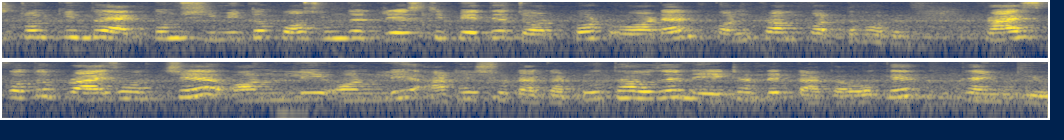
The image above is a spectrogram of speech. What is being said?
স্টক কিন্তু একদম সীমিত পছন্দের ড্রেসটি পেতে জটপট অর্ডার কনফার্ম করতে হবে। প্রাইস কত? প্রাইস হচ্ছে অনলি অনলি আঠাশশো টাকা টু টাকা। ওকে থ্যাংক ইউ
